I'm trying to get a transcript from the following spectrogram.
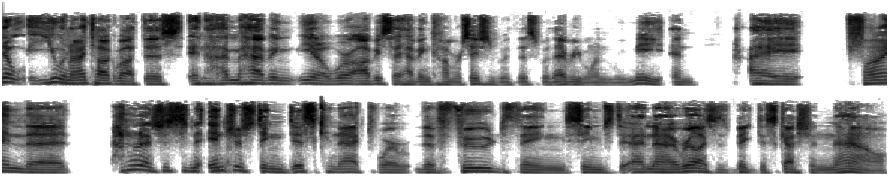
know, you and I talk about this, and I'm having, you know, we're obviously having conversations with this with everyone we meet. And I find that I don't know, it's just an interesting disconnect where the food thing seems to, and I realize it's a big discussion now,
